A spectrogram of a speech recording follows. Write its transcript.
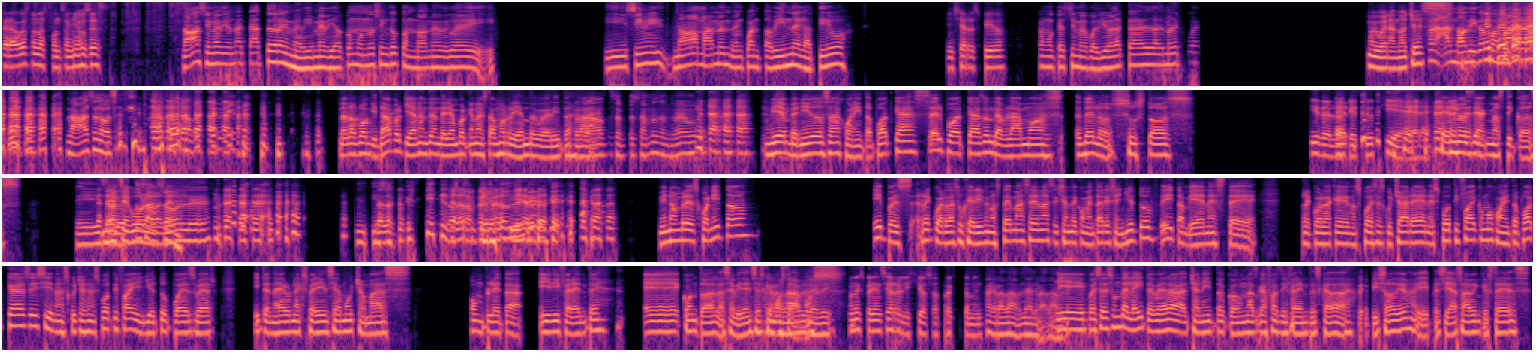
Pero aguas con las ponzoñosas. No, sí me dio una cátedra y me, di, me dio como unos cinco condones, güey. Y sí, mi- no mames, en cuanto vi negativo, Pinche respiro. como que sí me volvió acá el alma al cuerpo. Muy buenas noches. Ah, no digas mamada. no, se lo vas a quitar. No lo puedo quitar porque ya no entenderían por qué nos estamos riendo, güey, ahorita. no, pues empezamos de nuevo. Bienvenidos a Juanito Podcast, el podcast donde hablamos de los sustos y de lo Eh, que tú quieras. en los diagnósticos. Del saludos seguro, al sol, eh. Y, y De la- y De los las enfermeras güey. mierdas. Mi nombre es Juanito. Y pues recuerda sugerirnos temas en la sección de comentarios en YouTube y también este recuerda que nos puedes escuchar en Spotify como Juanito Podcast y si nos escuchas en Spotify y YouTube puedes ver y tener una experiencia mucho más completa y diferente eh, con todas las evidencias que Agradable, mostramos. Una experiencia religiosa prácticamente. Agradable, agradable. Y pues es un deleite ver a Chanito con unas gafas diferentes cada episodio. Y pues ya saben que ustedes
